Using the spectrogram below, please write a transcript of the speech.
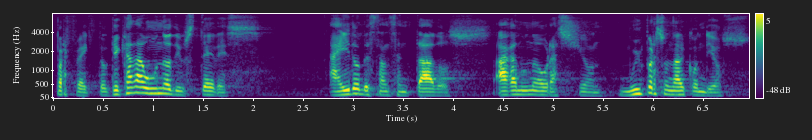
Perfecto, que cada uno de ustedes, ahí donde están sentados, hagan una oración muy personal con Dios.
